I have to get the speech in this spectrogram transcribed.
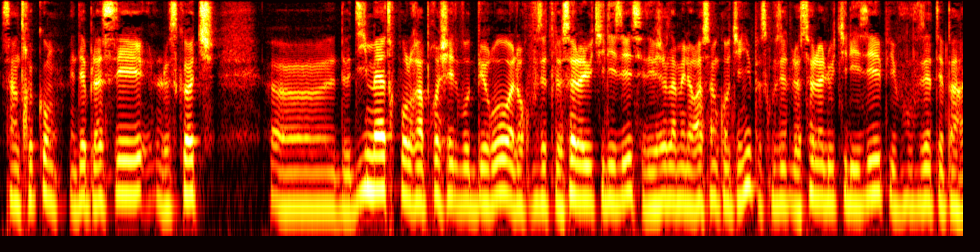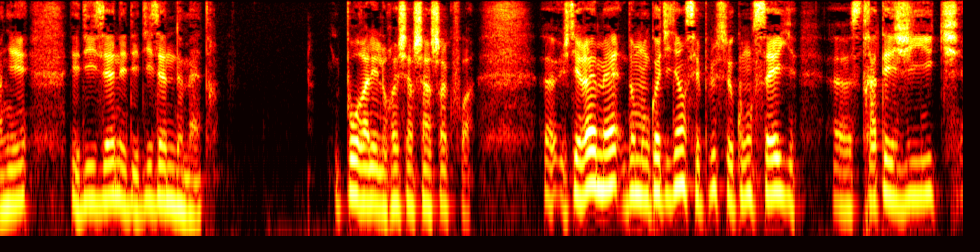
c'est un truc con, mais déplacer le scotch euh, de 10 mètres pour le rapprocher de votre bureau alors que vous êtes le seul à l'utiliser, c'est déjà de l'amélioration continue parce que vous êtes le seul à l'utiliser, puis vous vous êtes épargné des dizaines et des dizaines de mètres pour aller le rechercher à chaque fois. Euh, je dirais, mais dans mon quotidien, c'est plus ce conseil euh, stratégique,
